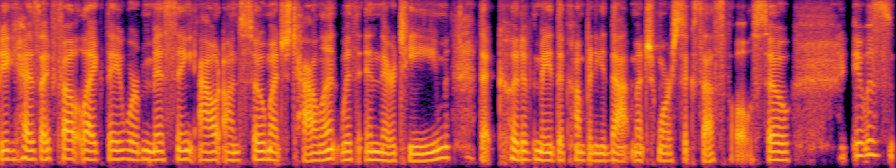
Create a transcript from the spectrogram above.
because I felt like they were missing out on so much talent within their team that could have made the company that much more successful. So it was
